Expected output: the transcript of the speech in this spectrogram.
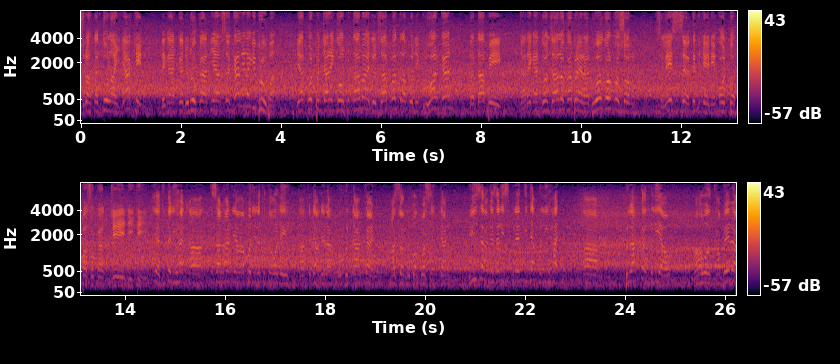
sudah tentulah yakin dengan kedudukan yang sekali lagi berubah. Biarpun penjaring gol pertama Adil Zafran telah pun dikeluarkan, tetapi jaringan Gonzalo Cabrera dua gol kosong selesa ketika ini untuk pasukan JDT. Ya, kita lihat uh, kesalahan yang apa dilakukan oleh uh, Kedah adalah membenarkan Azwan membuat crossing dan Rizal Ghazali sebenarnya tidak melihat uh, belakang beliau bahawa Cabrera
